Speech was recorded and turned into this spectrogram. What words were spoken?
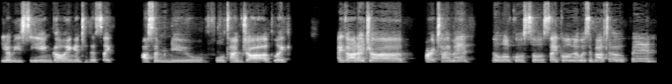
PwC and going into this like awesome new full time job. Like I got a job part time at the local Soul Cycle that was about to open.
